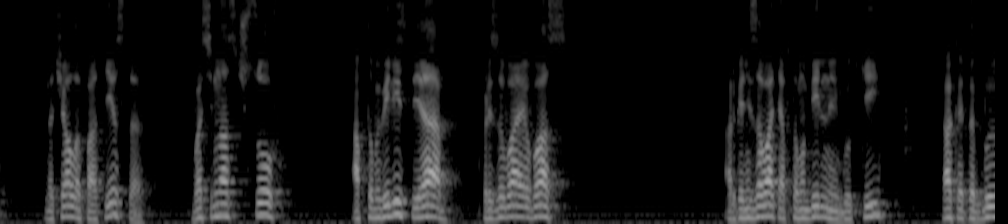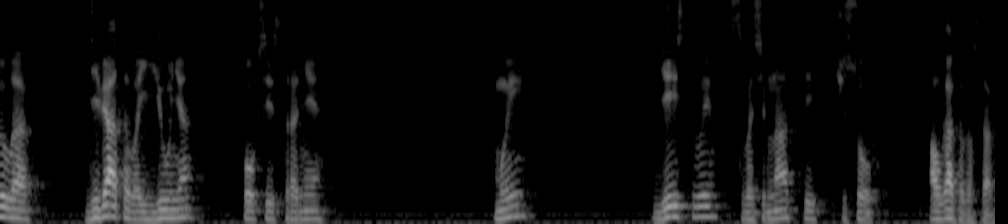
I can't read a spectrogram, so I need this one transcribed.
начала протеста, в 18 часов автомобилисты, я призываю вас организовать автомобильные гудки, как это было 9 июня по всей стране. Мы действуем с 18 часов. Алга, Казахстан.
